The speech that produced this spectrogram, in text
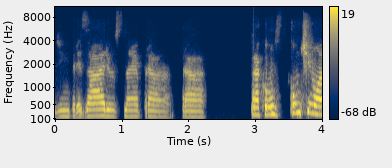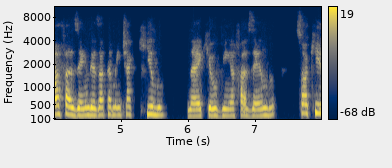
de empresários, né, para para con continuar fazendo exatamente aquilo né, que eu vinha fazendo, só que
